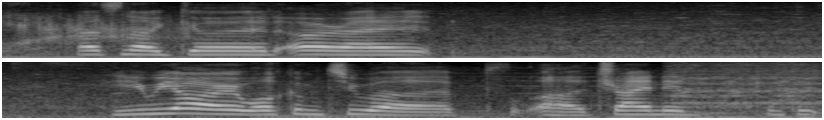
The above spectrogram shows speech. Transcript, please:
That's not good. Alright. Here we are. Welcome to, uh, uh, trying to complete...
